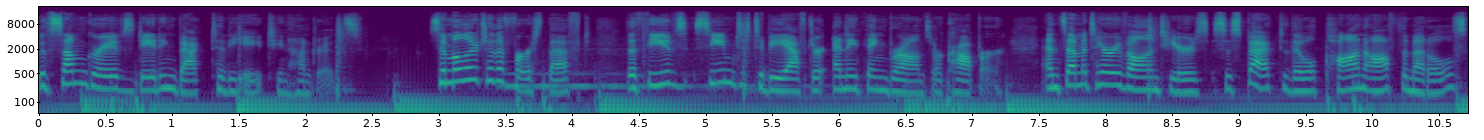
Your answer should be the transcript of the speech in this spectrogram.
with some graves dating back to the 1800s. Similar to the first theft, the thieves seemed to be after anything bronze or copper, and cemetery volunteers suspect they will pawn off the metals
